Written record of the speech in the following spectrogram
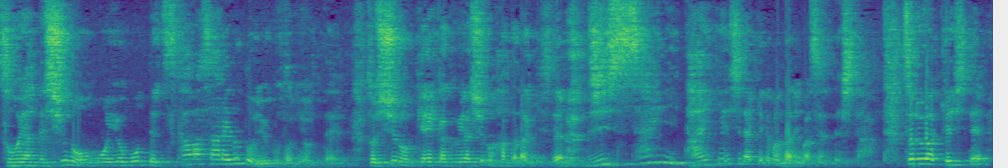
そうやって主の思いを持って使わされるということによって、そ主の計画や主の働き自体実際に体験しなければなりませんでした。それは決して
